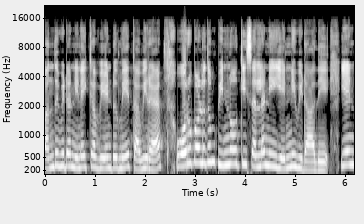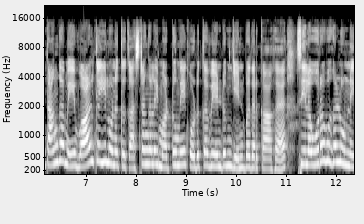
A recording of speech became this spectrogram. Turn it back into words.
வந்துவிட நினைக்க வேண்டுமே தவிர ஒருபொழுதும் பின்னோக்கி செல்ல நீ எண்ணிவிடாதே. என் தங்கமே வாழ்க்கையில் உனக்கு கஷ்டங்களை மட்டுமே கொடுக்க வேண்டும் என்பதற்காக சில உறவுகள் உன்னை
